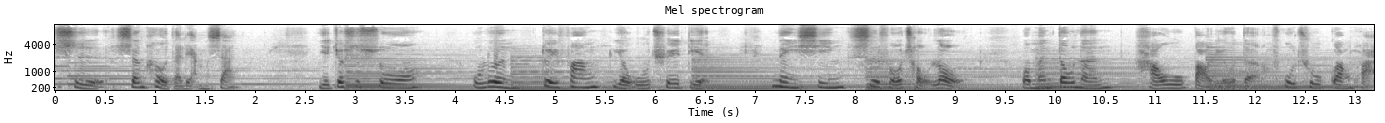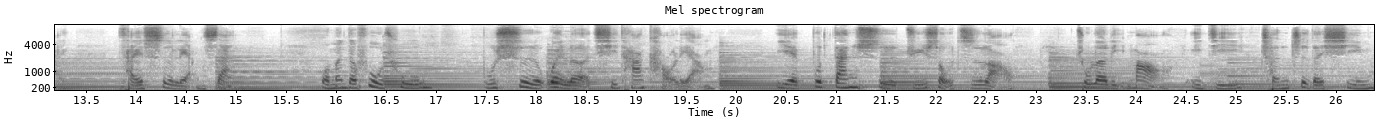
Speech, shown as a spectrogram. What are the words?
是深厚的良善。也就是说，无论对方有无缺点，内心是否丑陋，我们都能毫无保留地付出关怀，才是良善。我们的付出不是为了其他考量。也不单是举手之劳，除了礼貌以及诚挚的心，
